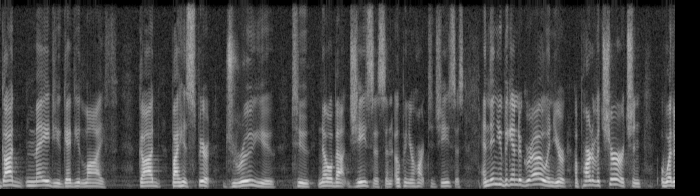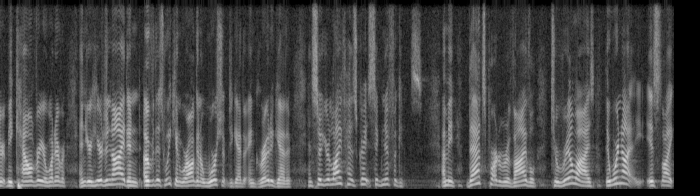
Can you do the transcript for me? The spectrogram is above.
God made you, gave you life. God, by His Spirit, drew you to know about Jesus and open your heart to Jesus. And then you begin to grow and you're a part of a church and whether it be Calvary or whatever, and you're here tonight, and over this weekend, we're all going to worship together and grow together. And so your life has great significance. I mean, that's part of revival to realize that we're not, it's like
